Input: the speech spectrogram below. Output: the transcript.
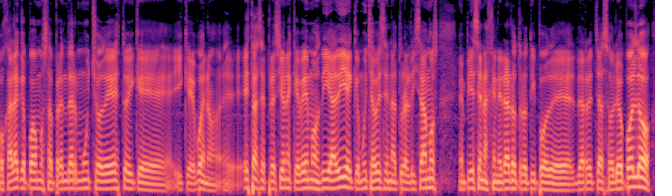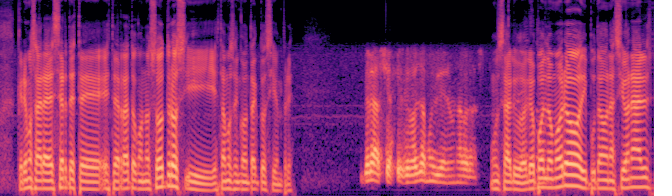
Ojalá que podamos aprender mucho de esto y que, y que bueno, eh, estas expresiones que vemos día a día y que muchas veces naturalizamos empiecen a generar otro tipo de, rechazo. Leopoldo, queremos agradecerte este, este rato con nosotros y estamos en contacto siempre. Gracias, que te vaya muy bien, un abrazo. Un saludo. Leopoldo Moró, diputado nacional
